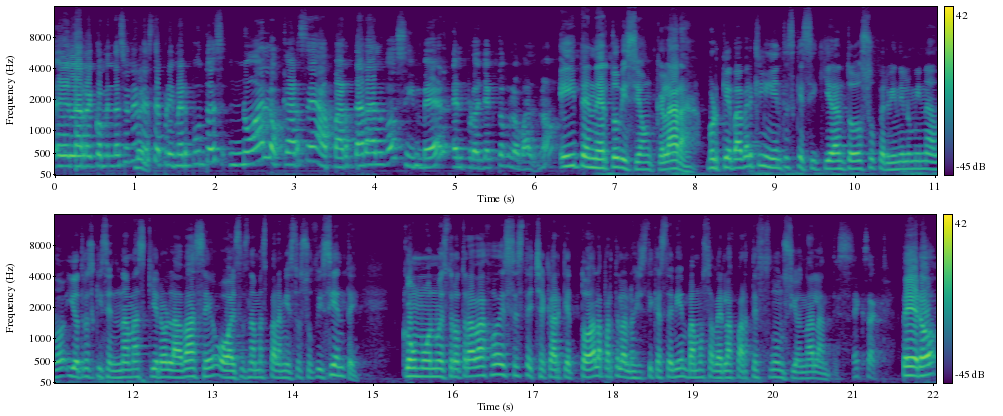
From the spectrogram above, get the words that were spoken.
Eh, la recomendación en Bueno. este primer punto es no alocarse a apartar algo sin ver el proyecto global, ¿no? Y tener tu visión clara, porque va a haber clientes que sí quieran todo súper bien iluminado y otros que dicen nada más quiero la base o eso es nada más para mí esto es suficiente. Como nuestro trabajo es este checar que toda la parte de la logística esté bien, vamos a ver la parte funcional antes. Exacto. Pero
